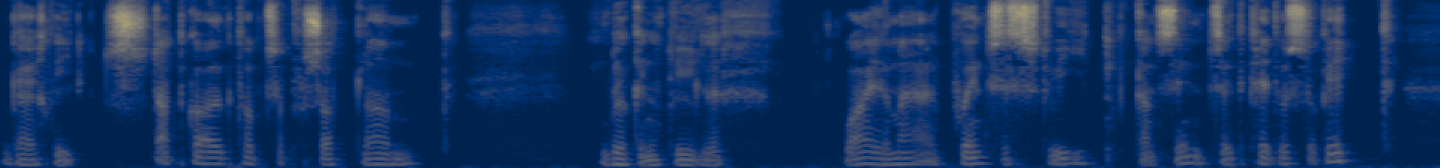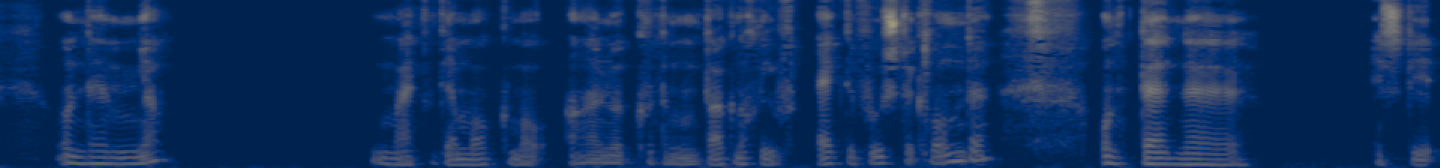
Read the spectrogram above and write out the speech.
Wir gehen ein bisschen in die Stadt, die Hauptstadt von Schottland. Wir schauen natürlich Wild Mile, Princess Street, ganz Sehenswürdigkeit, was es da gibt. Und ähm, ja, gerne morgen mal anschauen und am Tag noch ein bisschen auf Fuß erkunden. Und dann äh, ist die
